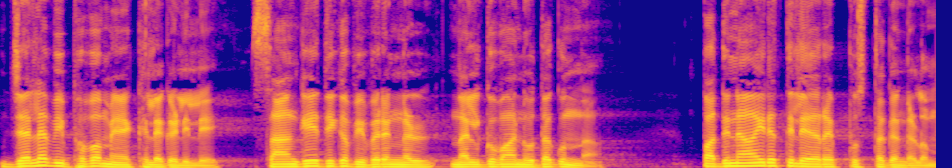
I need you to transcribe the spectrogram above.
ജലവിഭവ മേഖലകളിലെ സാങ്കേതിക വിവരങ്ങൾ നൽകുവാനുതകുന്ന പതിനായിരത്തിലേറെ പുസ്തകങ്ങളും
